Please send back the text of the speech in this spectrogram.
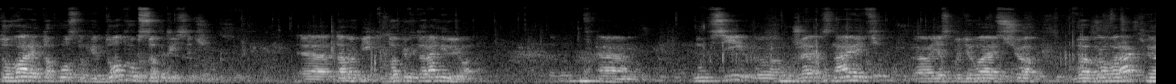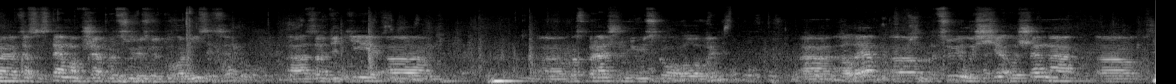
товари та послуги до 200 тисяч та робіт до 1,5 мільйона. Е, Ну, всі е, вже знають, е, я сподіваюся, що в броварах е, ця система вже працює з лютого місяця е, завдяки е, е, розпорядженню міського голови, Е, але е, працює лише, лише на е,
